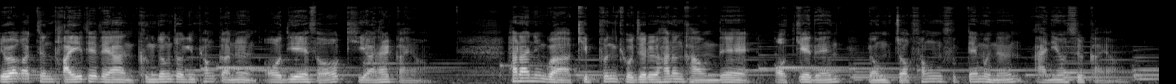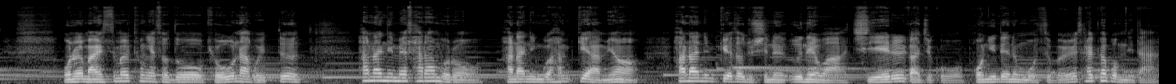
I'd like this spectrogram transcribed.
이와 같은 다윗에 대한 긍정적인 평가는 어디에서 기한할까요? 하나님과 깊은 교제를 하는 가운데 얻게 된 영적 성숙 때문은 아니었을까요? 오늘 말씀을 통해서도 교훈하고 있듯 하나님의 사람으로 하나님과 함께하며 하나님께서 주시는 은혜와 지혜를 가지고 본이 되는 모습을 살펴봅니다.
